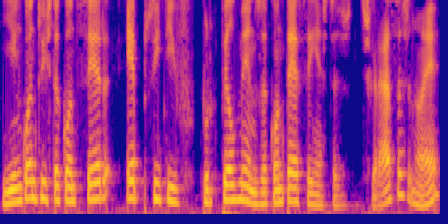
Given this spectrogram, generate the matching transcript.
E enquanto isto acontecer, é positivo, porque pelo menos acontecem estas desgraças, não é?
